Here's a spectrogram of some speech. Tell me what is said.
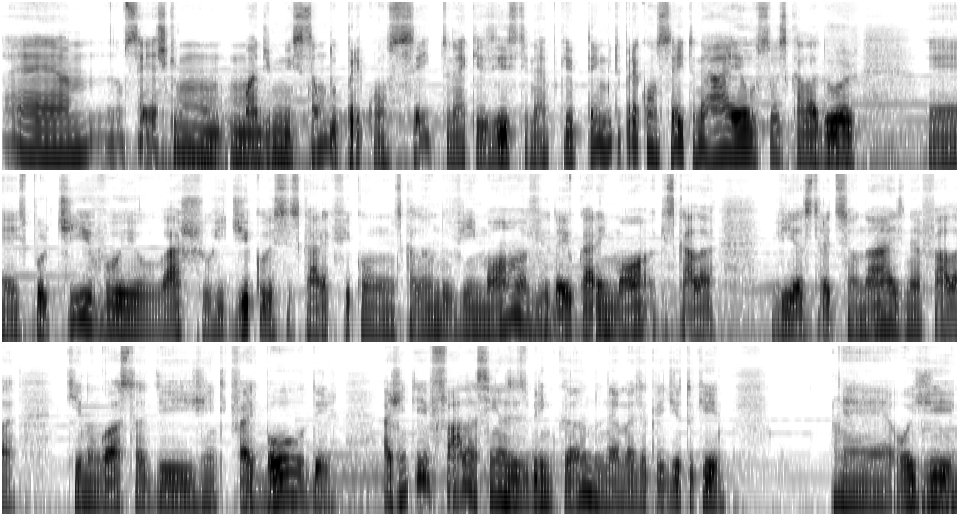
É, não sei, acho que um, uma diminuição do preconceito né, que existe, né? Porque tem muito preconceito, né? Ah, eu sou escalador é, esportivo, eu acho ridículo esses caras que ficam escalando via imóvel, daí o cara que escala vias tradicionais, né? Fala que não gosta de gente que faz boulder. A gente fala assim, às vezes brincando, né? Mas acredito que é, hoje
